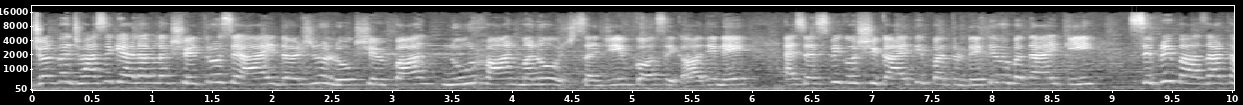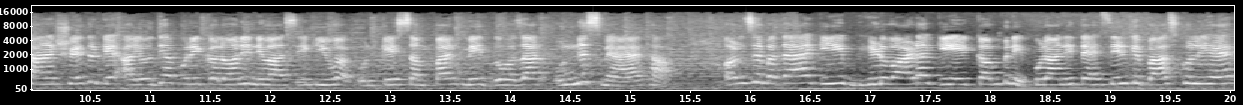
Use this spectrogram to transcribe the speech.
जनपद झांसी के अलग अलग क्षेत्रों से आए दर्जनों लोग शिवपाल, नूर खान, मनोज, संजीव कौशिक आदि ने एसएसपी को शिकायती पत्र देते हुए बताया कि सिपरी बाज़ार थाना क्षेत्र के अयोध्यापुरी कॉलोनी निवासी एक युवक उनके संपर्क में 2019 में आया था और उनसे बताया कि भीड़वाड़ा की एक कंपनी पुरानी तहसील के पास खुली है,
